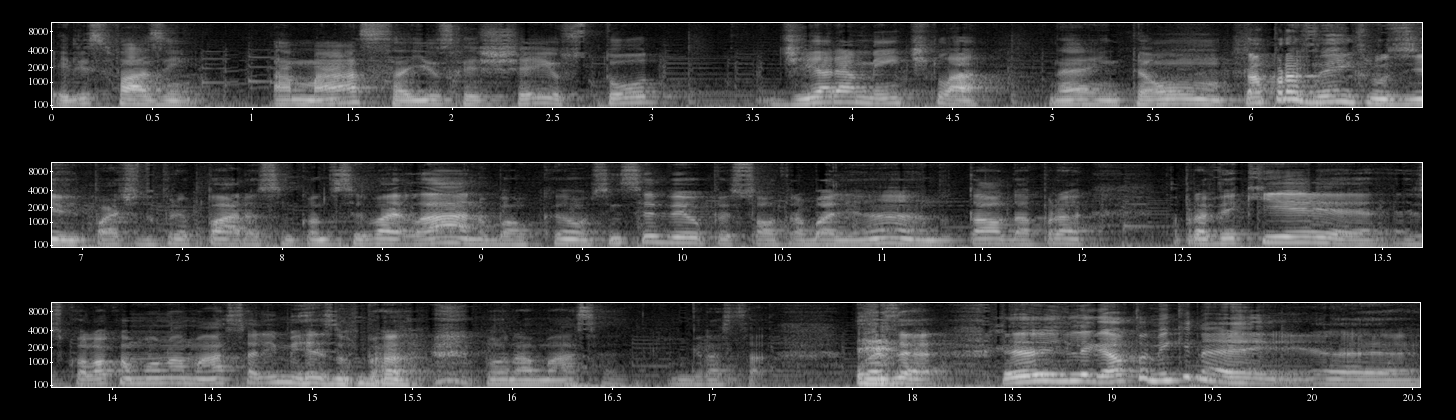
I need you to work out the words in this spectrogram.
eles fazem a massa e os recheios todo diariamente lá, né? Então Dá pra ver, inclusive, parte do preparo, assim, quando você vai lá no balcão, assim, você vê o pessoal trabalhando tal, dá pra, dá pra ver que é, eles colocam a mão na massa ali mesmo. mão na massa, engraçado. Mas é, é legal também que, né, é,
